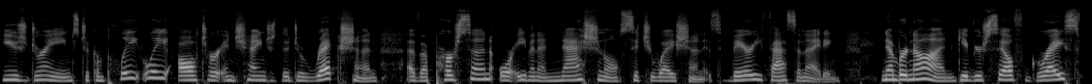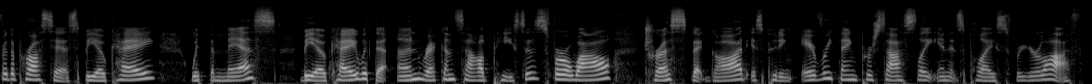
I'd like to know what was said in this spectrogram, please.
used dreams to completely alter and change the direction of a person or even a national situation. It's very fascinating. Number nine, give yourself grace for the process. Be okay with the mess. Be okay with the unreconciled pieces for a while. Trust that God is putting everything precisely in its place for your life.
